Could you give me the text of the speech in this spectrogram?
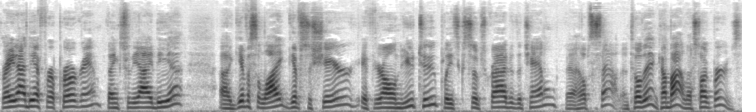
great idea for a program. Thanks for the idea. Uh, give us a like, give us a share. If you're on YouTube, please subscribe to the channel. That helps us out. Until then, come by. Let's talk birds.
